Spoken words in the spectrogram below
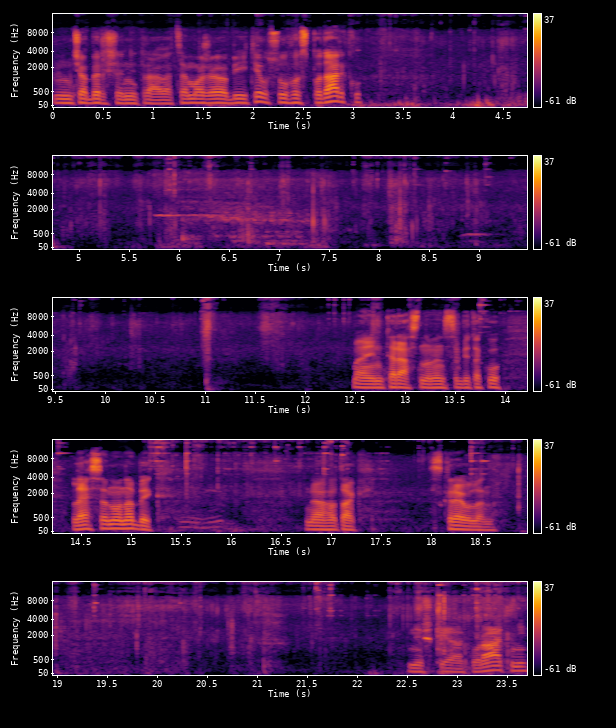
Нічого більше не треба. Це може обійти всю господарку. Має інтересно, він собі таку лесену на бик. В нього так скривлено. Ніжки акуратні.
